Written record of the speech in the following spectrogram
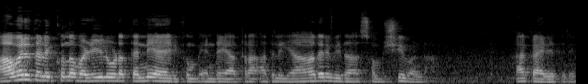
അവർ തെളിക്കുന്ന വഴിയിലൂടെ തന്നെയായിരിക്കും എന്റെ യാത്ര. അതിൽ യാതൊരുവിധ സംശയം വേണ്ട. ആ കാര്യത്തിൽ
